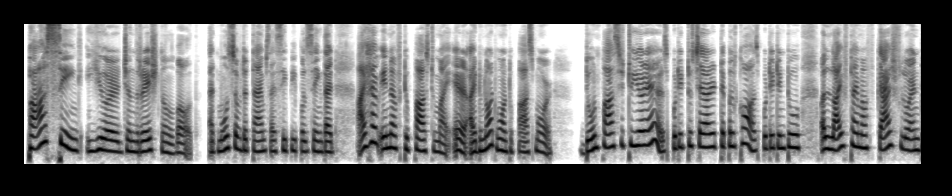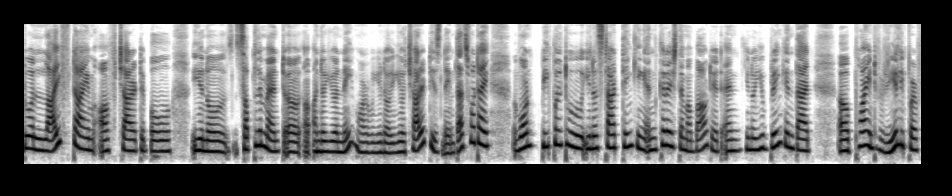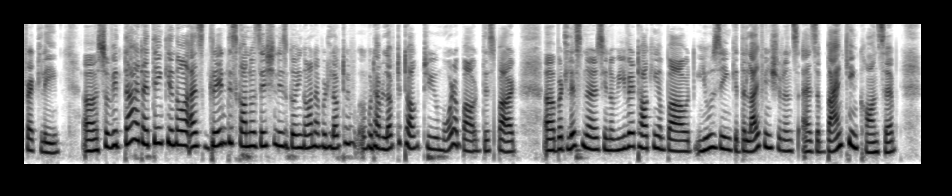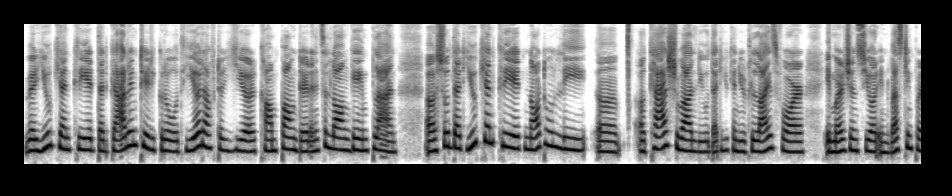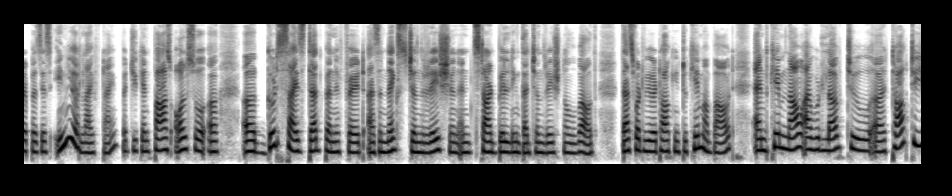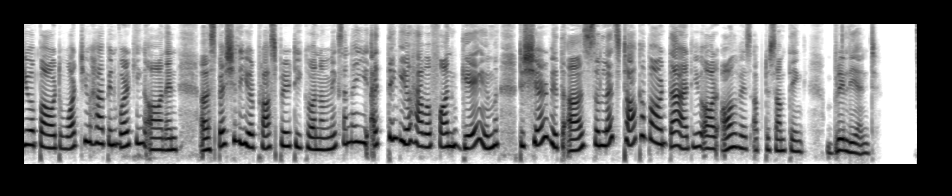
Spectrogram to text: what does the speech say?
passing your generational wealth. At most of the times i see people saying that i have enough to pass to my heir. I do not want to pass more don't pass it to your heirs. Put it to charitable cause. Put it into a lifetime of cash flow and do a lifetime of charitable you know supplement uh, uh, under your name or you know your charity's name. That's what i want people to you know start thinking encourage them about it. And you know you bring in that uh, point really perfectly. Uh, so with that i think you know as great this conversation is going on i would love to would have loved to talk to you more about this part. Uh, but listeners you know we were talking about using the life insurance insurance as a banking concept where you can create that guaranteed growth year after year compounded and it's a long game plan uh, so that you can create not only uh, a cash value that you can utilize for emergency or investing purposes in your lifetime, but you can pass also a, a good sized debt benefit as a next generation and start building that generational wealth. That's what we were talking to Kim about. And Kim, now I would love to uh, talk to you about what you have been working on and uh, especially your prosperity economics. And I, I think you have a fun game to share with us. So let's talk about that. You are always up to something brilliant.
